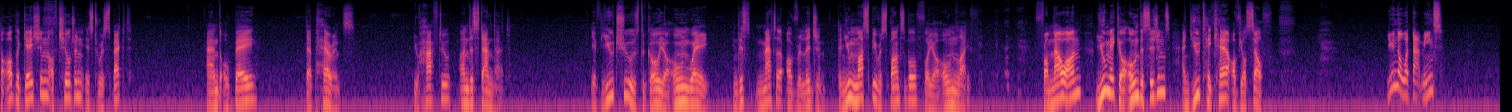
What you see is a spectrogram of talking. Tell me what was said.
The obligation of children is to respect and obey their parents. You have to understand that. If you choose to go your own way in this matter of religion, then you must be responsible for your own life. From now on, you make your own decisions and you take care of yourself. You know what that means.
